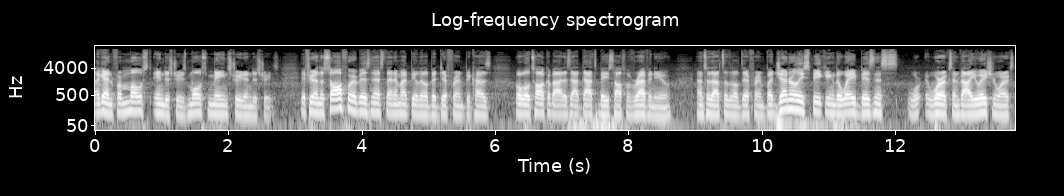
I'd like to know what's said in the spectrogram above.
Again, for most industries, most main street industries. If you're in the software business, then it might be a little bit different because what we'll talk about is that that's based off of revenue and so that's a little different. But generally speaking, the way business wor- works and valuation works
